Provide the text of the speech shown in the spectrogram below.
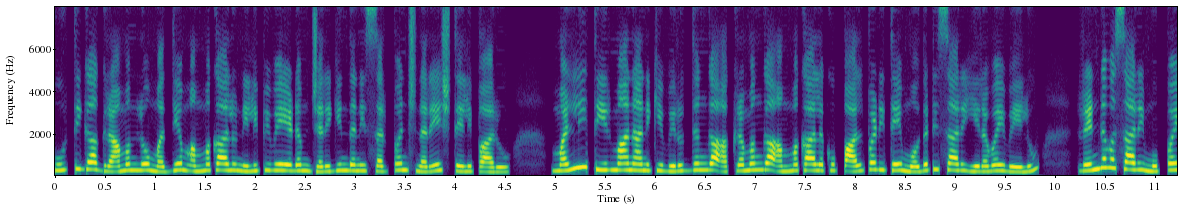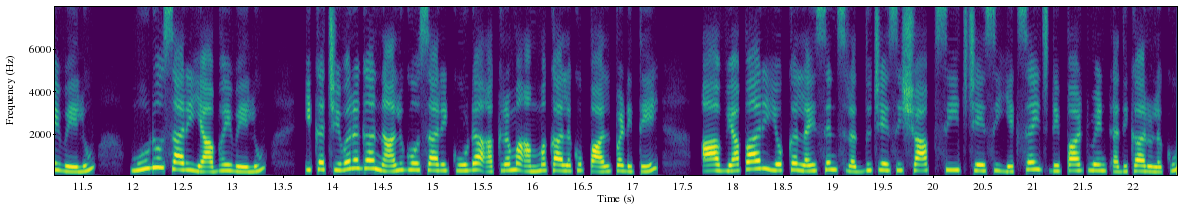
పూర్తిగా గ్రామంలో మద్యం అమ్మకాలు నిలిపివేయడం జరిగిందని సర్పంచ్ నరేష్ తెలిపారు. మళ్ళీ తీర్మానానికి విరుద్ధంగా అక్రమంగా అమ్మకాలకు పాల్పడితే మొదటిసారి ఇరవై వేలు రెండవసారి ముప్పై వేలు మూడోసారి యాభై వేలు ఇక చివరగా నాలుగోసారి కూడా అక్రమ అమ్మకాలకు పాల్పడితే ఆ వ్యాపారి యొక్క లైసెన్స్ రద్దు చేసి షాప్ సీజ్ చేసి ఎక్సైజ్ డిపార్ట్మెంట్ అధికారులకు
